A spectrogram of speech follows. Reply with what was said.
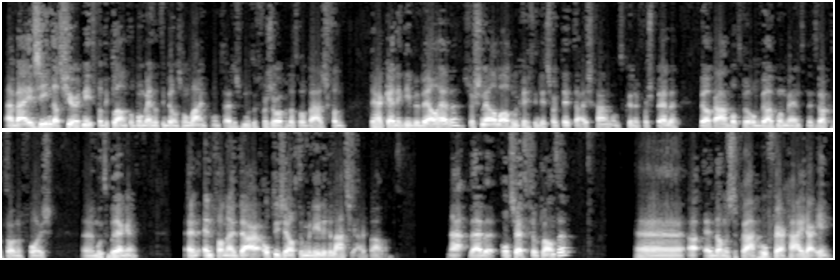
Wij zien dat shirt niet van de klant op het moment dat hij bij ons online komt. Hè. Dus we moeten ervoor zorgen dat we op basis van de herkenning die we wel hebben, zo snel mogelijk richting dit soort details gaan. Om te kunnen voorspellen welk aanbod we op welk moment met welke tone of voice uh, moeten brengen. En, en vanuit daar op diezelfde manier de relatie uitbouwen. Nou, we hebben ontzettend veel klanten. Uh, en dan is de vraag, hoe ver ga je daarin?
